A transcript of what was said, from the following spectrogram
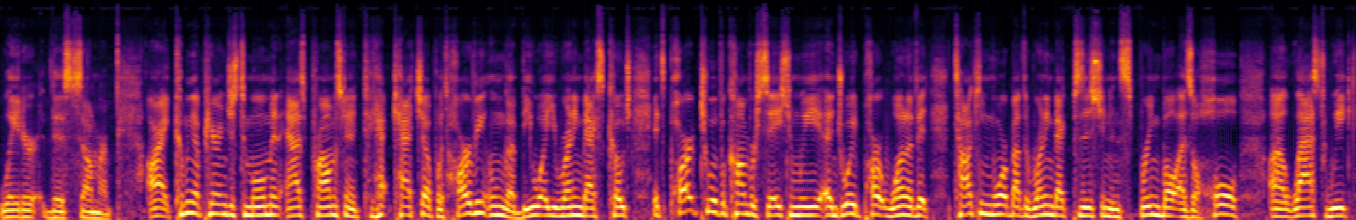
later this summer. All right, coming up here in just a moment, as promised, going to catch up with Harvey Unga, BYU running backs coach. It's part two of a conversation. We enjoyed part one of it, talking more about the running back position in spring ball as a whole uh, last week.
